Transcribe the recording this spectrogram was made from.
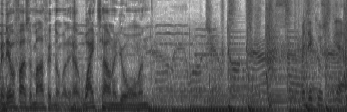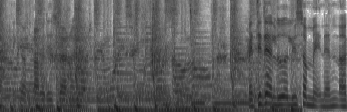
Men det var faktisk et meget fedt nummer, det her. White Town og Your Woman. Men det jo, ja, det kan også bare være det, Søren har hørt. Men det der lyder ligesom en anden, og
